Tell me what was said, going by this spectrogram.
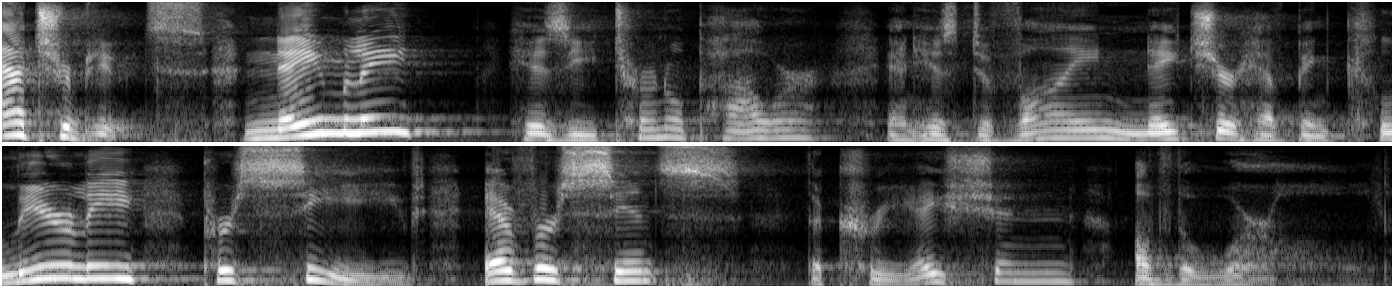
attributes, namely his eternal power and his divine nature, have been clearly perceived ever since the creation of the world.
